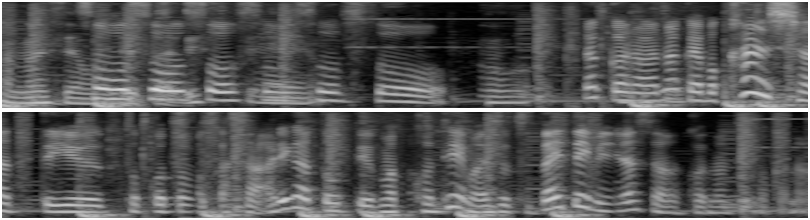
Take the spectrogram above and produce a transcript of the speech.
話をそう出たりして。そうそうそうそう。そううんだからなんかやっぱ感謝っていうとことかさありがとうっていう、まあ、このテーマずつ大体皆さんこうなんていうのかな。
